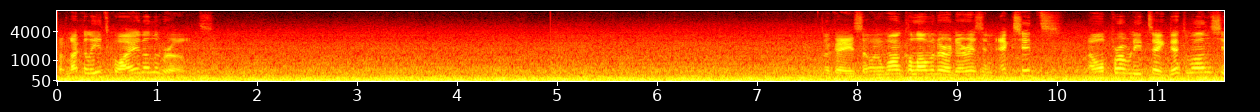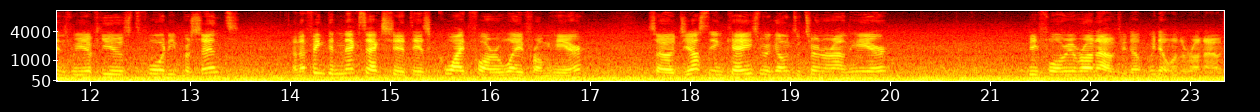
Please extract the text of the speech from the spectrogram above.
But luckily it's quiet on the roads. Okay, so in one kilometer there is an exit. I will probably take that one since we have used 40%. And I think the next exit is quite far away from here. So just in case we're going to turn around here before we run out. We don't, we don't want to run out.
